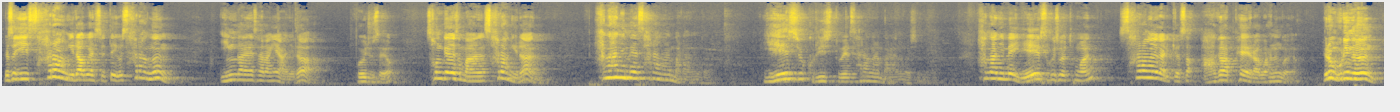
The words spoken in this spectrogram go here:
그래서 이 사랑이라고 했을 때 이 사랑은 인간의 사랑이 아니라 보여주세요. 성경에서 말하는 사랑이란 하나님의 사랑을 말하는 거예요. 예수 그리스도의 사랑을 말하는 것입니다. 하나님의 예수 그리스도를 통한 사랑을 가리켜서 아가페라고 하는 거예요. 여러분 우리는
